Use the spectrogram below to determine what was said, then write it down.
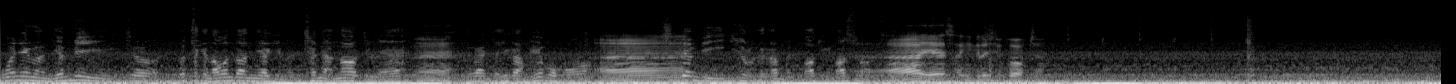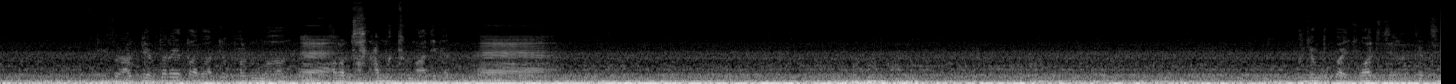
모닝은 연비 저 어떻게 나온다는 이야기는 전혀 안 나왔길래 예. 내가 이제 이거 한번 해보고 아. 10연비 위주로 내가 한번 나중에 말씀하면서 아, 예, 상이 그러시고 고맙죠. 여기서 RPM 떨어졌다가 쭉 밟으면 예. 바로 차안 붙으면 아직은 예. 그 정도까지 좋아지지는 않겠지.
